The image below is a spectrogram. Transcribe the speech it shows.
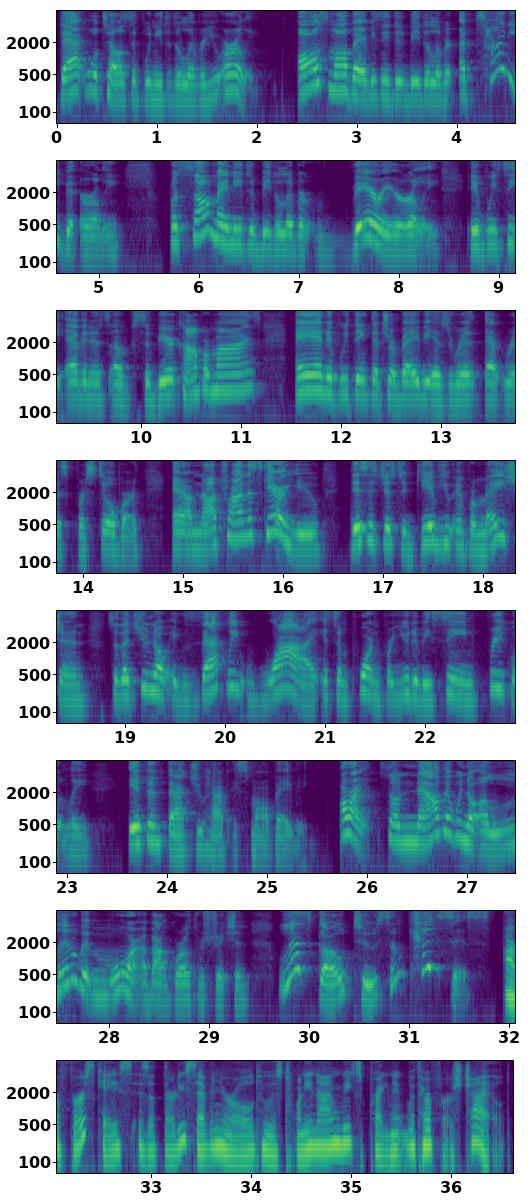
that will tell us if we need to deliver you early. All small babies need to be delivered a tiny bit early, but some may need to be delivered very early if we see evidence of severe compromise and if we think that your baby is ri- at risk for stillbirth. And I'm not trying to scare you. This is just to give you information so that you know exactly why it's important for you to be seen frequently if, in fact, you have a small baby. All right, so now that we know a little bit more about growth restriction, let's go to some cases. Our first case is a 37 year old who is 29 weeks pregnant with her first child.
